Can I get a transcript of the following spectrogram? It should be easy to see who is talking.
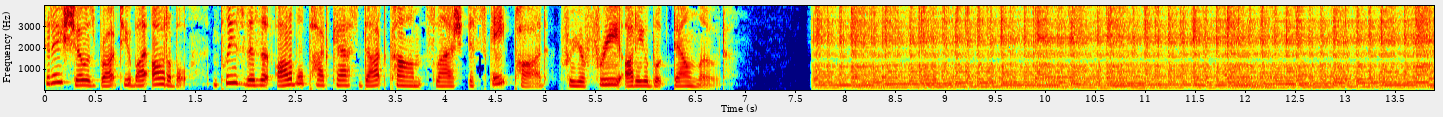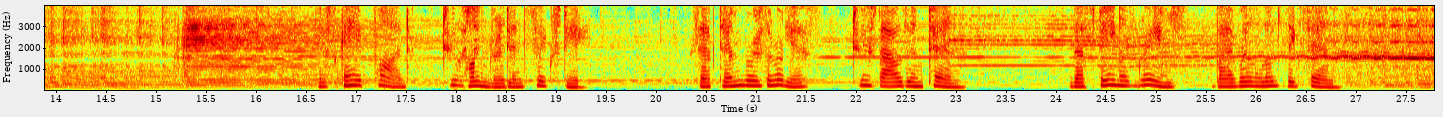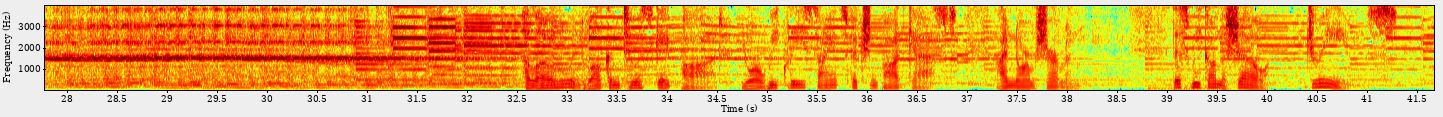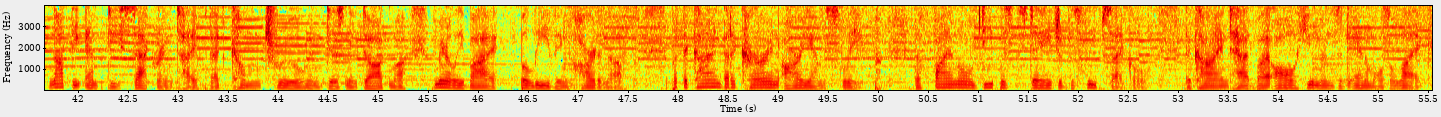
Speaker 1: Today's show is brought to you by Audible, and please visit audiblepodcast.com slash escapepod for your free audiobook download.
Speaker 2: Escape Pod 260 September 30th, 2010 The Speed of Dreams by Will Ludwigsen
Speaker 3: Hello and welcome to Escape Pod, your weekly science fiction podcast. I'm Norm Sherman. This week on the show, dreams. Not the empty saccharine type that come true in Disney dogma merely by believing hard enough, but the kind that occur in REM sleep, the final, deepest stage of the sleep cycle, the kind had by all humans and animals alike,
